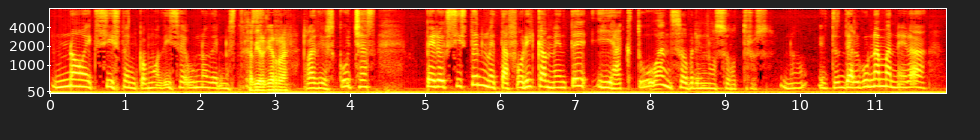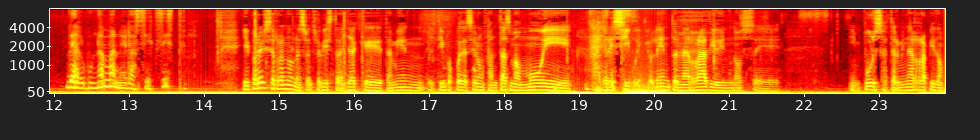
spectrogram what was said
no existen, como dice uno de nuestros Javier Guerra. radioescuchas, pero existen metafóricamente y actúan sobre nosotros, ¿no? Entonces, de alguna manera, de alguna manera sí existen. Y para ir cerrando nuestra entrevista, ya que también el tiempo puede ser un fantasma muy agresivo y violento en la radio y nos eh, impulsa a terminar rápido,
